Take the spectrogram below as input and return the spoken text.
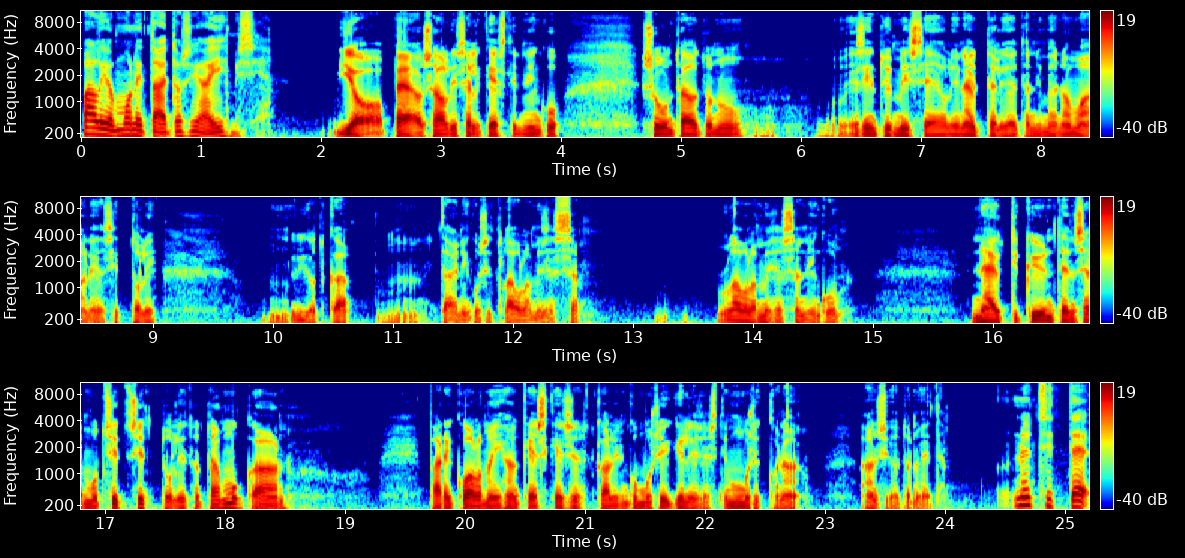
Paljon monitaitoisia ihmisiä. Joo, pääosa oli selkeästi niin kuin suuntautunut esiintymiseen, oli näyttelijöitä nimenomaan ja sitten oli, jotka, tai niin kuin sit laulamisessa, laulamisessa niin kuin näytti kyntensä, mutta sitten sit tuli tota mukaan pari kolme ihan keskeisiä, jotka oli niin kuin musiikillisesti muusikkona ansioituneita. Nyt sitten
